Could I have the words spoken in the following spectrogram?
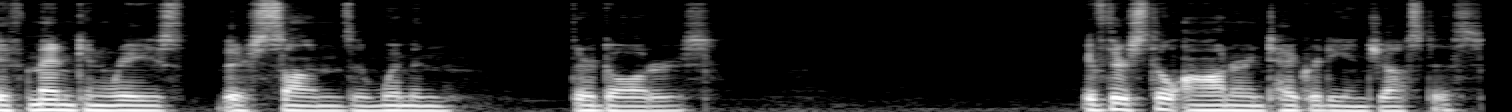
if men can raise their sons and women their daughters, if there's still honor, integrity, and justice.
